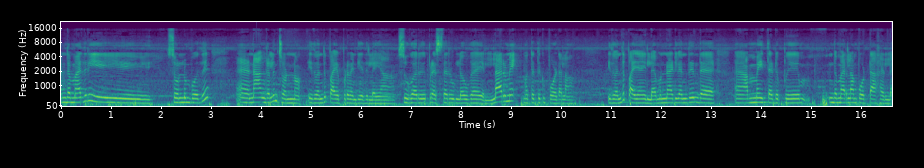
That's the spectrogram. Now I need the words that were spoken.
அந்த மாதிரி சொல்லும்போது நாங்களும் சொன்னோம். இது வந்து பயப்பட வேண்டியது இல்லையா சுகரு ப்ரெஷர் உள்ளவங்க எல்லாருமே மொத்தத்துக்கு போடலாம். இது வந்து பயம் இல்லை. முன்னாடி வந்து இந்த அம்மை தடுப்பு இந்த மாதிரிலாம் போட்டாகல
